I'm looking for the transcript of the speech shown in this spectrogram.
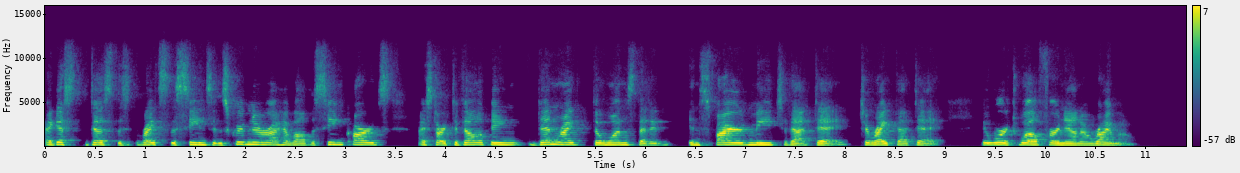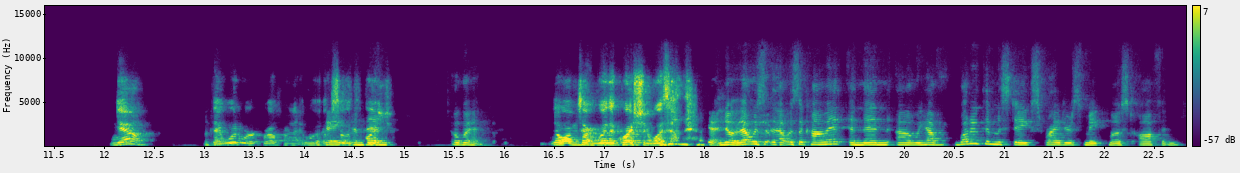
I guess, does the, writes the scenes in Scrivener. I have all the scene cards. I start developing, then write the ones that inspired me to that day, to write that day. It worked well for NaNoWriMo. Yeah, okay. that would work well for that. Okay, so and then, oh, go ahead. No, I'm sorry. What the question was on that? Yeah, no, that was that was a comment. And then uh, we have what are the mistakes writers make most often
